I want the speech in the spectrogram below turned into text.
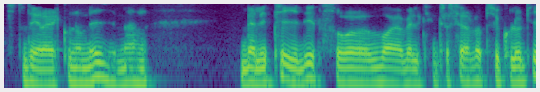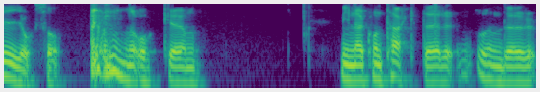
studera ekonomi men väldigt tidigt så var jag väldigt intresserad av psykologi också. och eh, mina kontakter under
